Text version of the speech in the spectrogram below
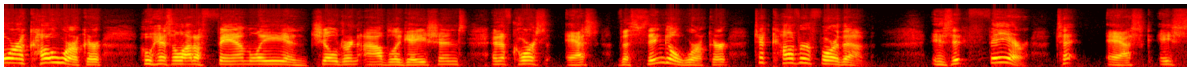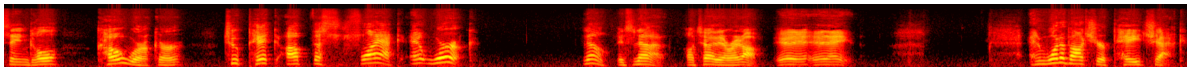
Or a coworker who has a lot of family and children obligations, and of course asks the single worker to cover for them. Is it fair to ask a single coworker to pick up the slack at work? No, it's not. I'll tell you that right off. It, it ain't. And what about your paycheck?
